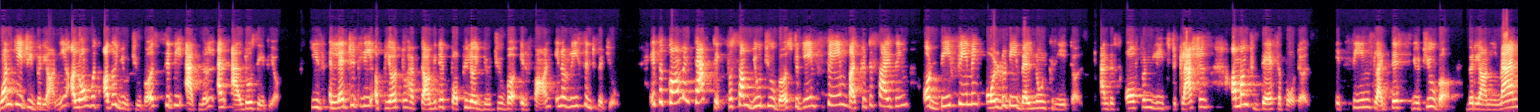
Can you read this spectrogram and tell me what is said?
1kg Biryani, along with other YouTubers, Sibi Agnel and Aldo Xavier. He's allegedly appeared to have targeted popular YouTuber Irfan in a recent video. It's a common tactic for some YouTubers to gain fame by criticizing or defaming already well known creators, and this often leads to clashes amongst their supporters. It seems like this YouTuber, Biryani Man,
